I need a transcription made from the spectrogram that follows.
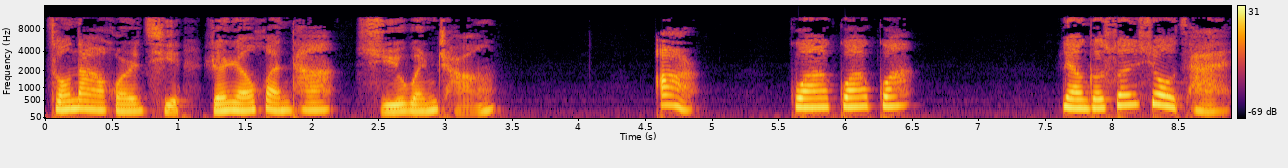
从那会儿起，人人唤他徐文长。二，呱呱呱，两个孙秀才，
